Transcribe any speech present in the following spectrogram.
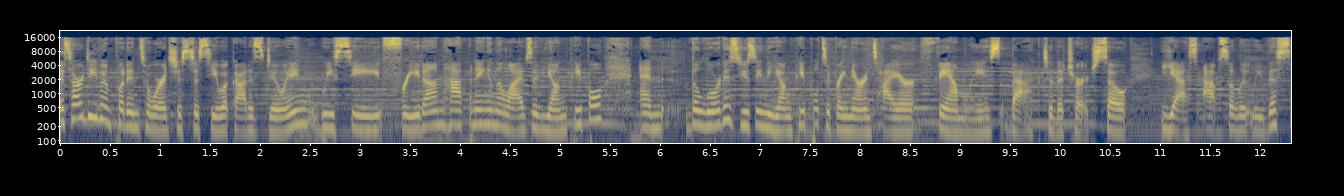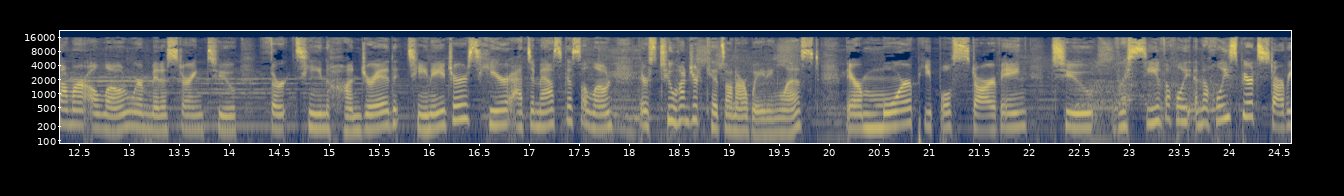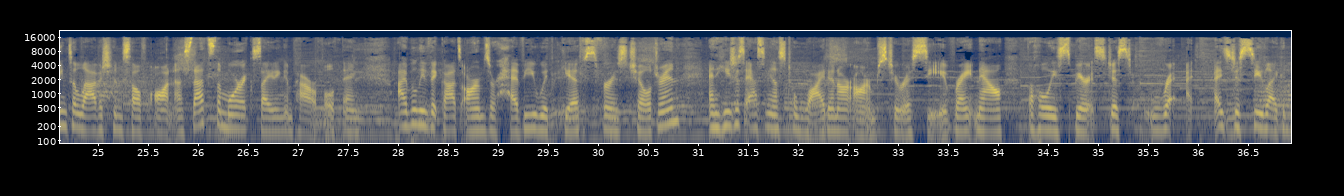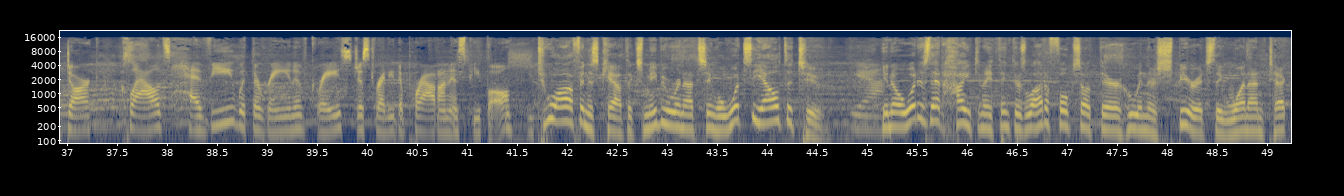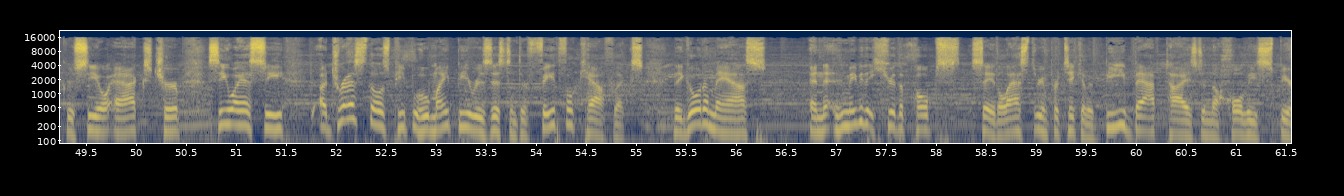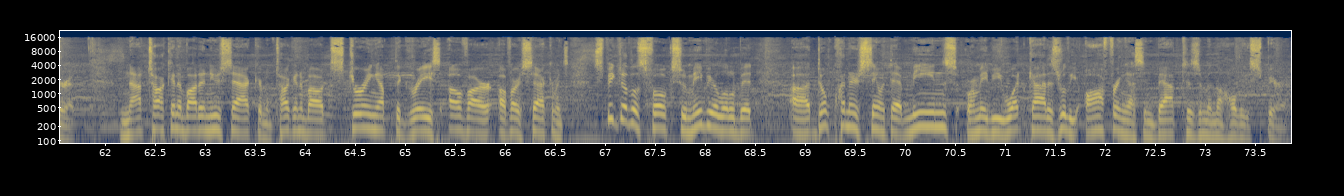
it's hard to even put into words just to see what God is doing. We see freedom happening in the lives of young people, and the Lord is using the young people to bring their entire families back to the church. So, yes, absolutely. This summer alone, we're ministering to 1,300 teenagers here at Damascus alone. There's 200 kids on our waiting list. There are more people starving to receive the Holy, and the Holy Spirit's starving to lavish Himself on us. That's the more exciting and powerful thing. I believe that God's arms are heavy with gifts for His children, and He's just asking us to widen our arms to receive. Right now, the Holy Spirit's just, re- I just see like dark clouds heavy with the rain of grace just ready to pour out on His people. Too often as Catholics, maybe we're not saying, well, what's the altitude? Yeah. You know, what is that height? And I think there's a lot of folks out there who, in their spirits, they went on Tech, Cursillo, ACTS, Chirp, CYSC, address those people who might be resistant. They're faithful Catholics. They go to Mass, and maybe they hear the popes say, the last three in particular, be baptized in the Holy Spirit. Not talking about a new sacrament, talking about stirring up the grace of our of our sacraments. Speak to those folks who maybe are a little bit uh, don't quite understand what that means, or maybe what God is really offering us in baptism in the Holy Spirit.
